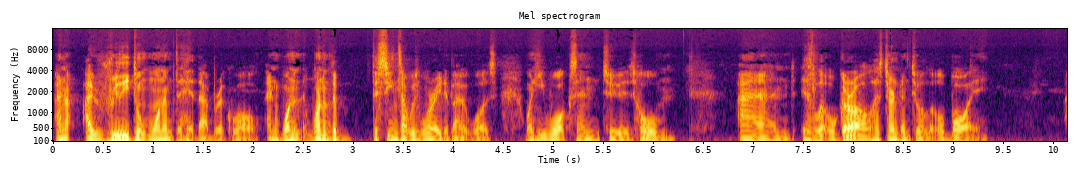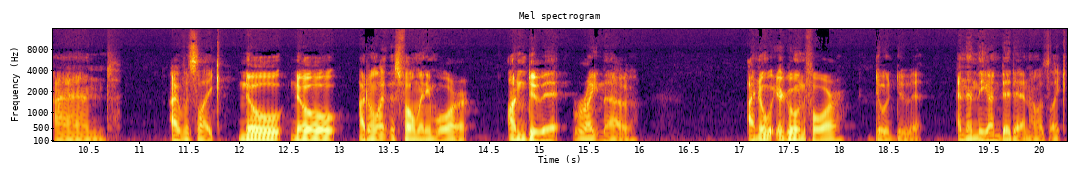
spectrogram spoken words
and I really don't want him to hit that brick wall. And one of the, one of the the scenes I was worried about was when he walks into his home, and his little girl has turned into a little boy, and I was like, no, no, I don't like this film anymore. Undo it right now. I know what you're going for. Don't do it. And then they undid it, and I was like,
